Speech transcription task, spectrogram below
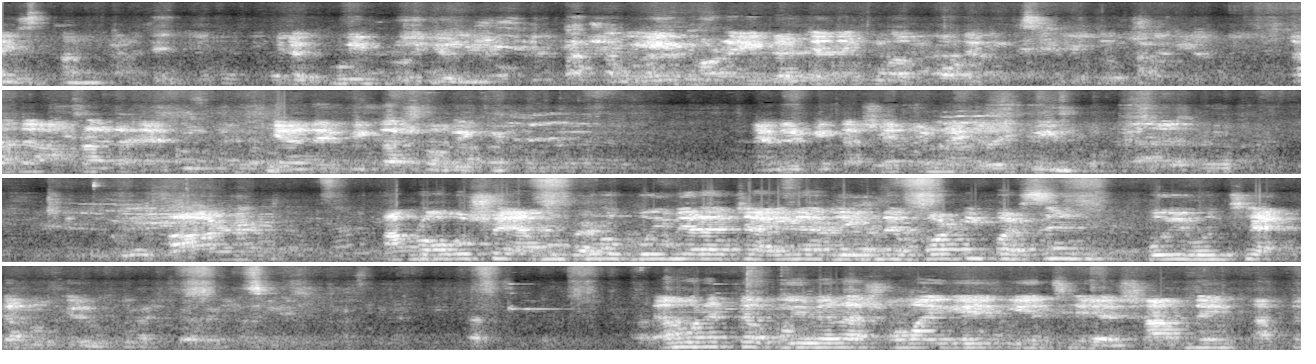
এই স্থান এটা খুবই প্রয়োজনীয়। এই ধরনের যেন কোনো পলিটিক্স থাকে। তাহলে আপনার জ্ঞানের বিকাশ হবে কি জ্ঞানের বিকাশের জন্য এটা খুবই ইম্পর্টেন্ট আর আমরা অবশ্যই এমন কোনো বই মেলা চাই না যেখানে ফর্টি পার্সেন্ট বই হচ্ছে একটা লোকের উপরে। এমন একটা বই মেলা সময় গিয়ে গিয়েছে, সামনে আপনি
